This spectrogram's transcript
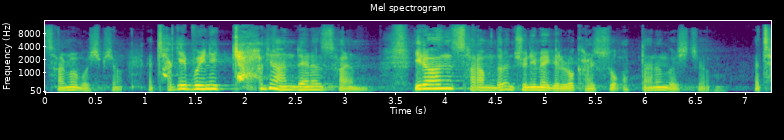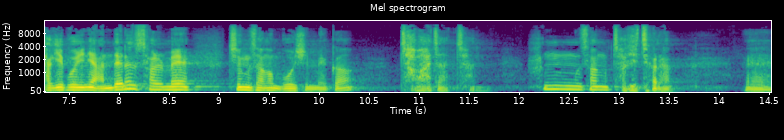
삶을 보십시오. 그러니까 자기 부인이 전혀 안 되는 삶. 이러한 사람들은 주님의 길로 갈 수 없다는 것이죠. 그러니까 자기 부인이 안 되는 삶의 증상은 무엇입니까? 자화자찬. 항상 자기 자랑. 예.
